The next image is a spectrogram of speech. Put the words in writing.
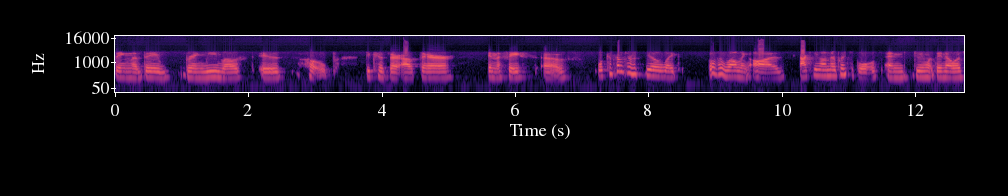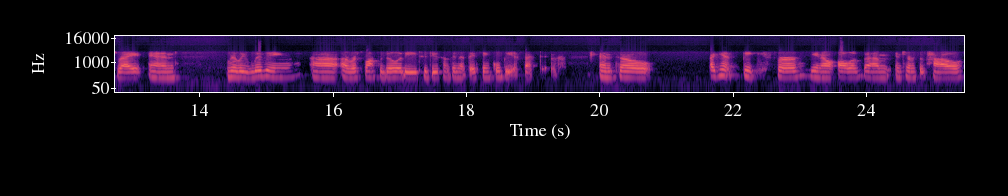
thing that they bring me most is hope because they're out there in the face of what can sometimes feel like overwhelming odds, acting on their principles and doing what they know is right and really living uh, a responsibility to do something that they think will be effective. And so I can't speak for, you know, all of them in terms of how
